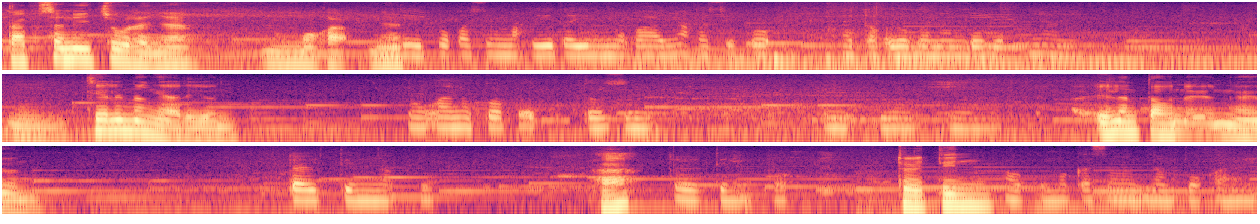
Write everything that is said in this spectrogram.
tapos ano yung itsura niya? Yung mukha niya? Hindi po kasi makita yung mukha niya kasi po natakloban ng buhok niya. eh. Hmm. Kailan nangyari yun? Nung ano pa po, 2000, yung- yung- yung Ilang taon na yun ngayon? 13 na po. Ha? 13 po. 13? Opo, magkasunod lang po kami.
